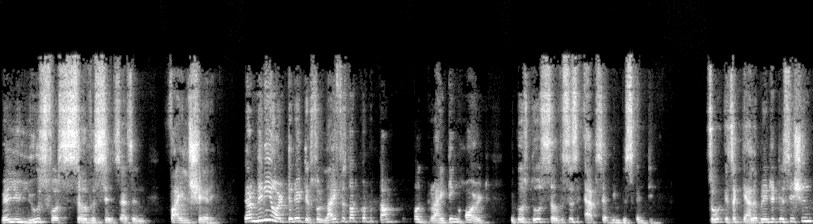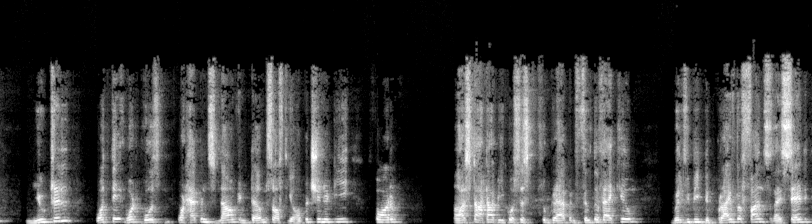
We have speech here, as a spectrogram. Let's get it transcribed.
where you use for services, as in file sharing. There are many alternatives. So life is not going to come a grinding halt because those services apps have been discontinued. So it's a calibrated decision, neutral. What they what goes what happens now in terms of the opportunity for our startup ecosystem to grab and fill the vacuum? Will we be deprived of funds? As I said,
